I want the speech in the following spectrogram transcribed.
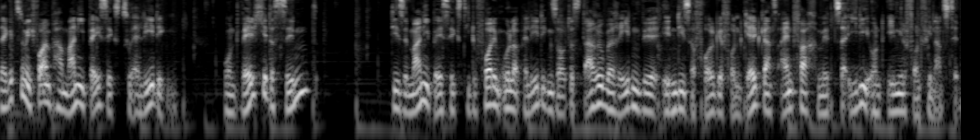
Da gibt's nämlich vor ein paar Money Basics zu erledigen. Und welche das sind, diese Money Basics, die du vor dem Urlaub erledigen solltest, darüber reden wir in dieser Folge von Geld ganz einfach mit Saidi und Emil von Finanztipp.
